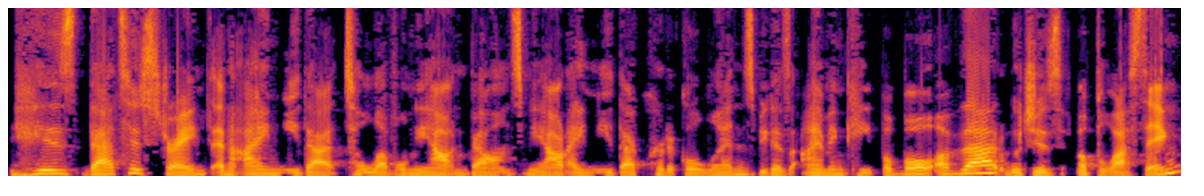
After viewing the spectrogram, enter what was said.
his that's his strength and I need that to level me out and balance me out. I need that critical lens because I'm incapable of that, which is a blessing,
